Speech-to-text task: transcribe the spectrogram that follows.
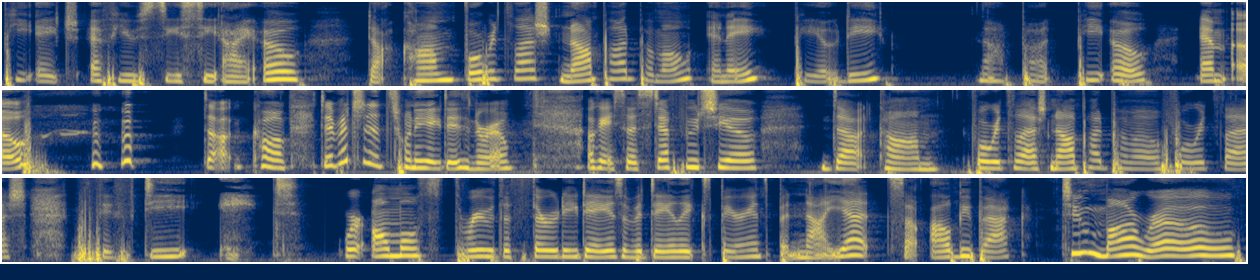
P H F U C C I O dot com forward slash napod pomo, N A P O D, napod, P O M O. dot com. Did I mention it's 28 days in a row? Okay, so it's Steph Fuccio dot com forward slash napodpomo forward slash 58. We're almost through the 30 days of a daily experience, but not yet. So I'll be back tomorrow.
